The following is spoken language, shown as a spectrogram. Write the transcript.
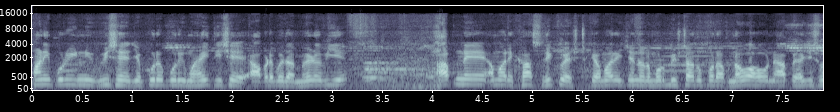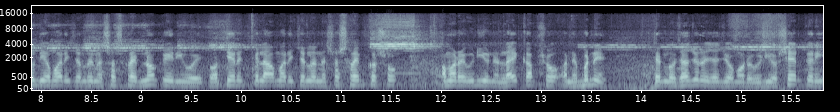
પાણીપુરીની વિશે જે પૂરેપૂરી માહિતી છે, આપણે બધા મેળવીએ. આપને અમારી ખાસ રિક્વેસ્ટ કે અમારી ચેનલ મોરબી સ્ટાર ઉપર આપ નવા હો ને આપે હજી સુધી અમારી ચેનલને સબસ્ક્રાઇબ ન કરી હોય, તો અત્યારે જ પહેલાં અમારી ચેનલને સબસ્ક્રાઇબ કરશો, અમારા વિડીયોને લાઇક આપશો અને બને તેટલો જાજો ને જાજો અમારો વીડિયો શેર કરી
